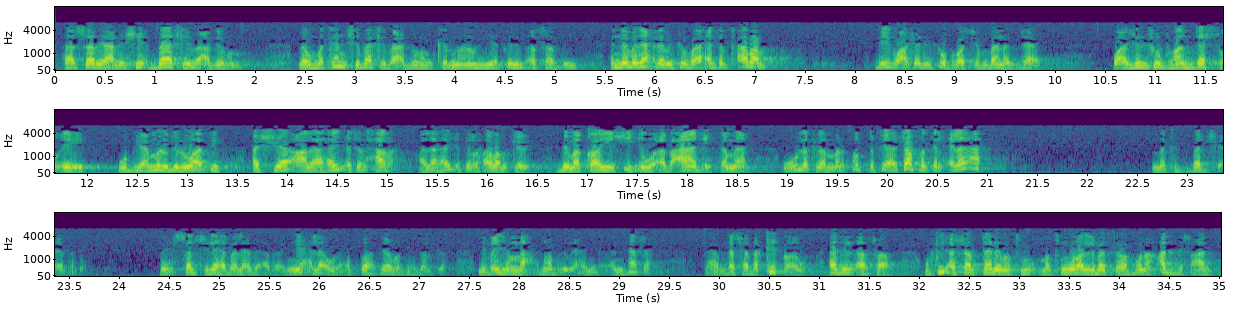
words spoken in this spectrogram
آثار يعني شيء باقي بعدهم. لو ما كانش باقي بعدهم كانوا يقولوا هي فين الآثار دي. إنما ده إحنا بنشوفها حتة هرم بيجوا عشان يشوفوا بس انبنى إزاي. وعايزين يشوفوا هندسته إيه. وبيعملوا دلوقتي أشياء على هيئة الحرم على هيئة الهرم كده بمقاييسه وأبعاده تمام. ويقول لك لما نحط فيها شفرة الحلاقة ما تتبلش ابدا. ما يحصلش لها بلاده ابدا يحلقوا ويحطوها فيها ما تفضلش يبقى اذا هندسة. هندسة دقيقة قوي ادي الآثار. وفي آثار ثانية مطمورة اللي بس ربنا حدث عنها.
